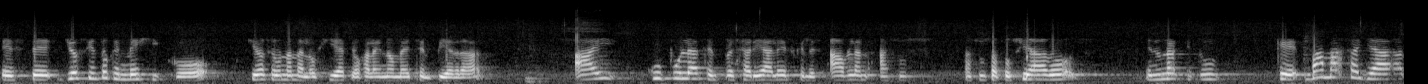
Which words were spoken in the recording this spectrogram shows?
Este, yo siento que en México, quiero hacer una analogía que ojalá y no me echen piedras, hay cúpulas empresariales que les hablan a sus a sus asociados en una actitud que va más allá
